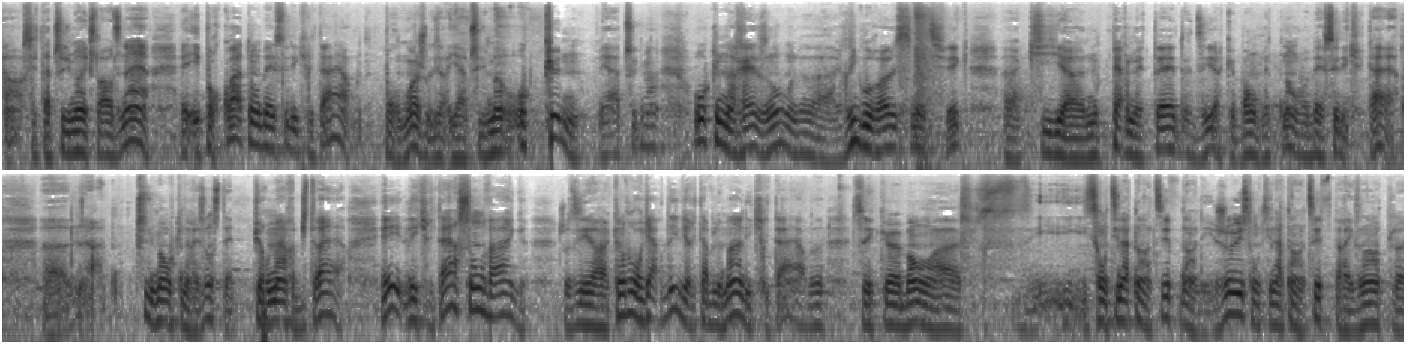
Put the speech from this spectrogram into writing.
alors, c'est absolument extraordinaire. Et pourquoi a-t-on baissé les critères? Pour moi, je veux dire, il n'y a absolument aucune, mais absolument aucune raison rigoureuse, scientifique, euh, qui euh, nous permettait de dire que, bon, maintenant, on va baisser les critères. Euh, absolument aucune raison, c'était purement arbitraire. Et les critères sont vagues. Je veux dire, quand vous regardez véritablement les critères, c'est que, bon, euh, ils sont inattentifs dans les jeux, ils sont inattentifs, par exemple,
